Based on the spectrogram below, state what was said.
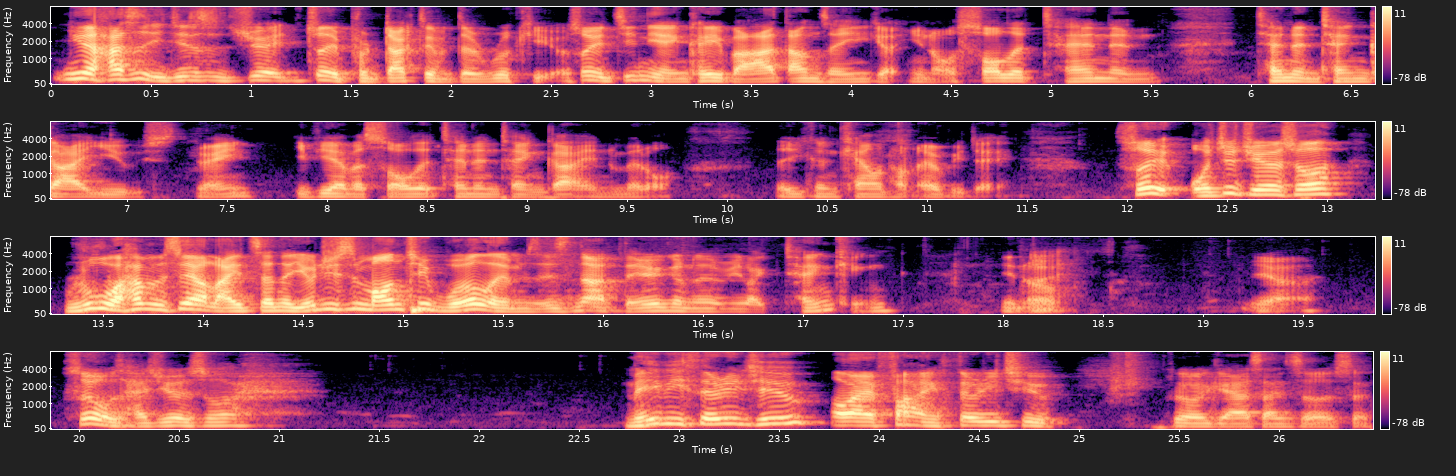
因为他是已经是最最 productive 的 rookie 了，所以今年可以把它当成一个，you know，solid ten and ten and ten guy use，right？If you have a solid ten and ten guy in the middle that you can count on every day，所以我就觉得说。如果他们是要来真的，尤其是 Monty Williams is not they're gonna be like tanking，you know，yeah，所以我才觉得说 ，maybe thirty two，all right fine，thirty two，最后给他三十二胜。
